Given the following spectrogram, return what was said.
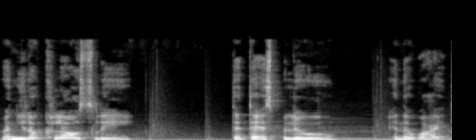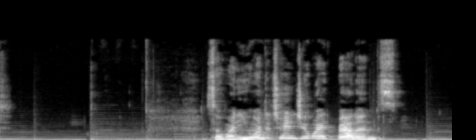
when you look closely that there's blue in the white. So when you want to change your white balance,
